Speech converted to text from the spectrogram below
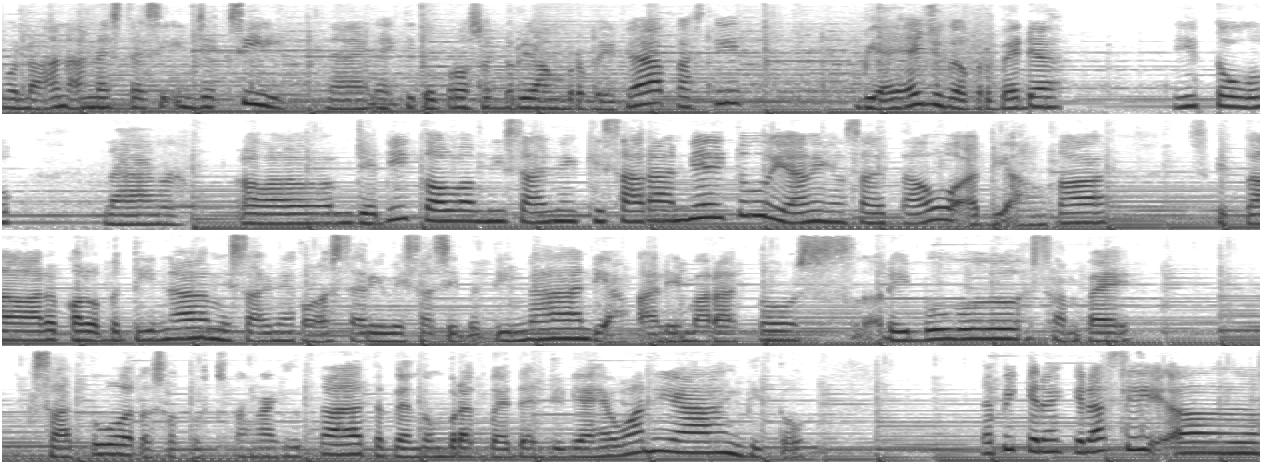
penggunaan anestesi injeksi. Nah, kayak gitu prosedur yang berbeda pasti biaya juga berbeda. Itu. Nah, um, jadi kalau misalnya kisarannya itu yang yang saya tahu di angka sekitar kalau betina misalnya kalau sterilisasi betina di angka 500 ribu sampai satu atau satu setengah juta tergantung berat badan juga hewannya gitu tapi kira-kira sih uh,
